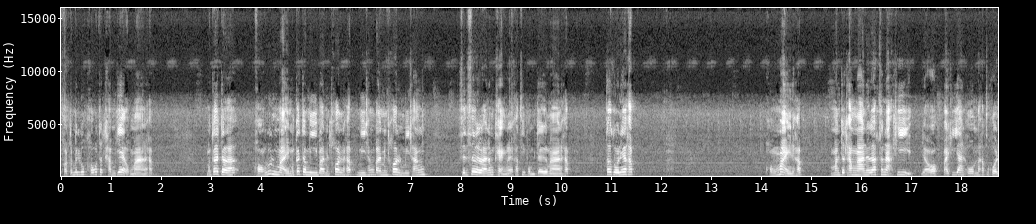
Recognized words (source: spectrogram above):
เขาจะไม่รู้เขาก็จะทำแยกออกมานะครับ มันก็จะของรุ่นใหม่มันก็จะมีไบเมนทอนนะครับ มีทั้งไบเมนทอนมีทั้งเซนเซอร์ละลายน้ำแข็งเลยครับ ที่ผมเจอมานะครับเจ้าตัวนี้ครับ ของใหม่นะครับ มันจะทำงานในลักษณะที่เดี๋ยวไปที่ย่านโอห์มนะครับ ทุกคน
